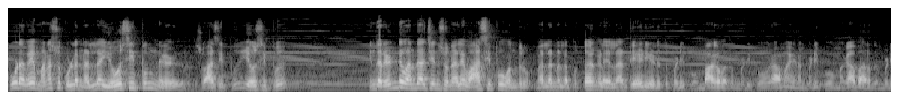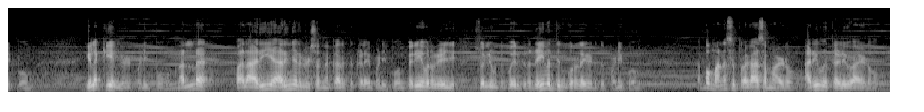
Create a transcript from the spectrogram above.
கூடவே மனசுக்குள்ள நல்ல யோசிப்பும் நிகழ்கிறது. சுவாசிப்பு யோசிப்பு. இந்த ரெண்டு வந்தாச்சுன்னு சொன்னாலே வாசிப்பும் வந்துடும் நல்ல நல்ல புத்தகங்களை எல்லாம் தேடி எடுத்து படிப்போம். பாகவதம் படிப்போம் ராமாயணம் படிப்போம் மகாபாரதம் படிப்போம் இலக்கியங்கள் படிப்போம். நல்ல பல அரிய அறிஞர்கள் சொன்ன கருத்துக்களை படிப்போம். பெரியவர்கள் எழுதி சொல்லிவிட்டு போயிருக்கிற தெய்வத்தின் குரலை எடுத்து படிப்போம். அப்போ மனசு பிரகாசமாயிடும் அறிவு தெளிவாயிடும்.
